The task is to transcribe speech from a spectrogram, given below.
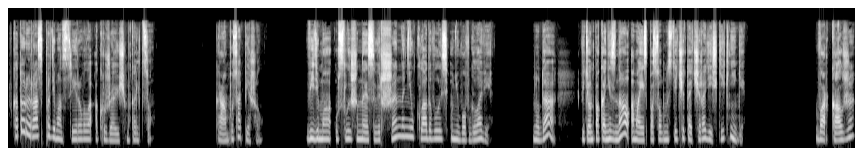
в который раз продемонстрировала окружающим кольцо. Крампус опешил. Видимо, услышанное совершенно не укладывалось у него в голове. Ну да, ведь он пока не знал о моей способности читать чародейские книги. Варкал же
